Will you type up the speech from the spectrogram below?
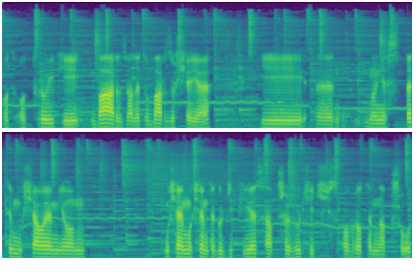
od, od trójki bardzo, ale to bardzo sieje i no niestety musiałem ją, musiałem, musiałem tego GPS-a przerzucić z powrotem na przód.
